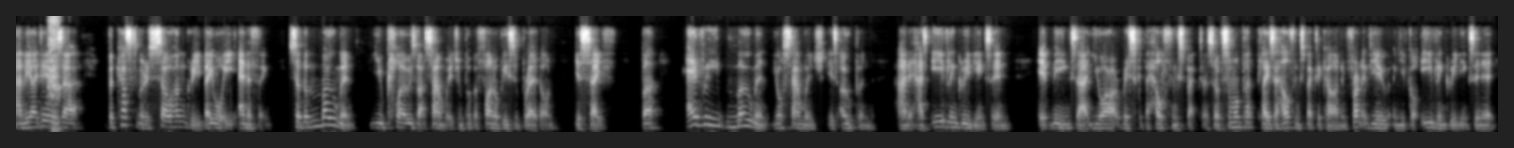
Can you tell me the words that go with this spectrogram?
And the idea is that the customer is so hungry, they will eat anything. So, the moment you close that sandwich and put the final piece of bread on, you're safe. But every moment your sandwich is open and it has evil ingredients in, it means that you are at risk of the health inspector. So if someone put, plays a health inspector card in front of you and you've got evil ingredients in it,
